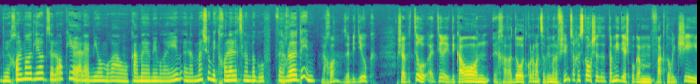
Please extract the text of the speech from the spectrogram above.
ויכול מאוד להיות, זה לא כי היה להם יום רע או כמה ימים רעים, אלא משהו מתחולל אצלם בגוף, והם נכון, לא יודעים. נכון, זה בדיוק. עכשיו, תראו, תראי, דיכאון, חרדות, כל המצבים הנפשיים, צריך לזכור שתמיד יש פה גם פקטור רגשי.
